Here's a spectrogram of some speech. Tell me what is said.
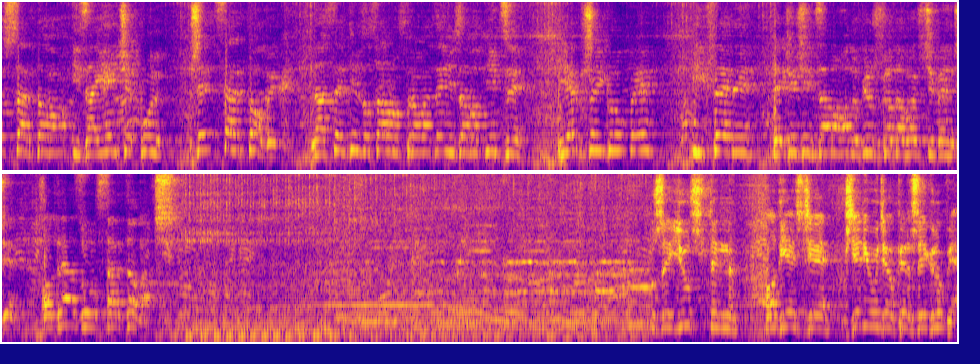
gotowość startową i zajęcie pól przedstartowych. Następnie zostaną sprowadzeni zawodnicy pierwszej grupy i wtedy te 10 samochodów już w gotowości będzie od razu startować. Którzy już w tym odjeździe wzięli udział w pierwszej grupie.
